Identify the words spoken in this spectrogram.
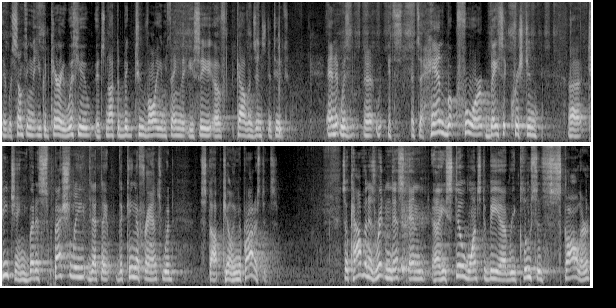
it was something that you could carry with you. It's not the big two volume thing that you see of Calvin's Institutes. And it was, uh, it's, it's a handbook for basic Christian uh, teaching, but especially that the, the King of France would stop killing the Protestants. So Calvin has written this, and uh, he still wants to be a reclusive scholar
